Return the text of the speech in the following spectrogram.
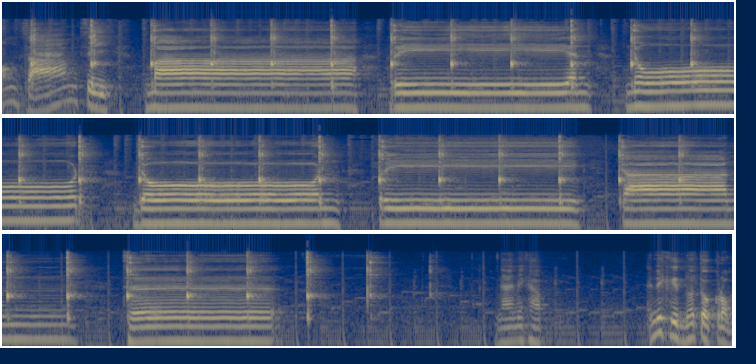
งสามสี่มาเรียนโน้ตโด ไหมครับ อันนี้คือโน้ตตัวกลม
